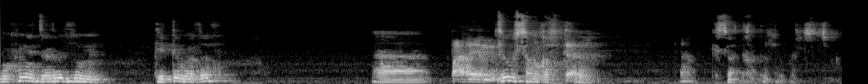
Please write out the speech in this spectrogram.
бүхний зориулна гэдэг бол аа багын зөв сонголт гэсэн утгатай л болчихж байгаа.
